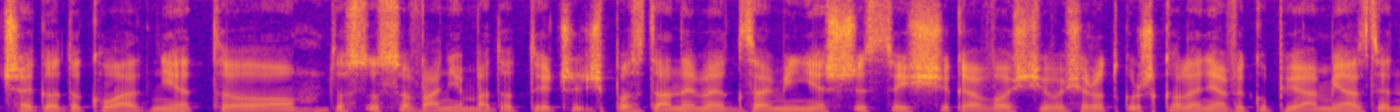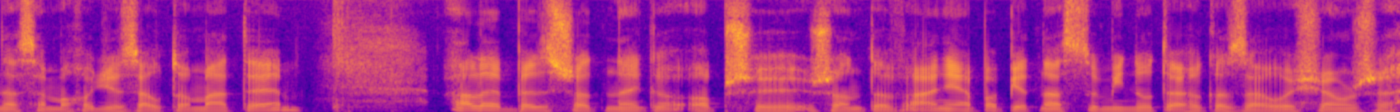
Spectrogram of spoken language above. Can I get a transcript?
czego dokładnie to dostosowanie ma dotyczyć. Po zdanym egzaminie z czystej ciekawości w ośrodku szkolenia wykupiłam jazdę na samochodzie z automatem, ale bez żadnego oprzyrządowania. Po 15 minutach okazało się, że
